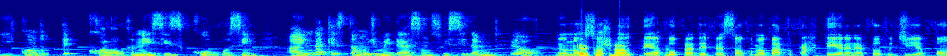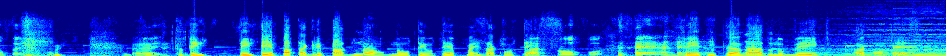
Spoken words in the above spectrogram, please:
E quando te, coloca nesse escopo, assim, ainda a questão de uma ideação suicida é muito pior. Eu não Quero só continuar... tenho tempo para depressão, como eu bato carteira, né? Todo dia, ponto ali. é, tu tem, tem tempo pra estar tá gripado? Não, não tenho tempo, mas acontece. Passou, pô. É. Vento encanado no peito, acontece.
